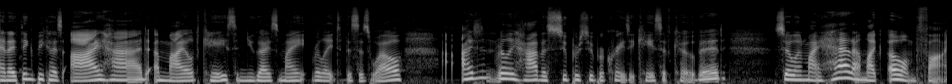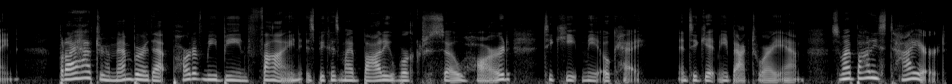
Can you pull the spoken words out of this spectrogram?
And I think because I had a mild case, and you guys might relate to this as well, I didn't really have a super, super crazy case of COVID. So in my head, I'm like, oh, I'm fine. But I have to remember that part of me being fine is because my body worked so hard to keep me okay and to get me back to where I am. So my body's tired.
